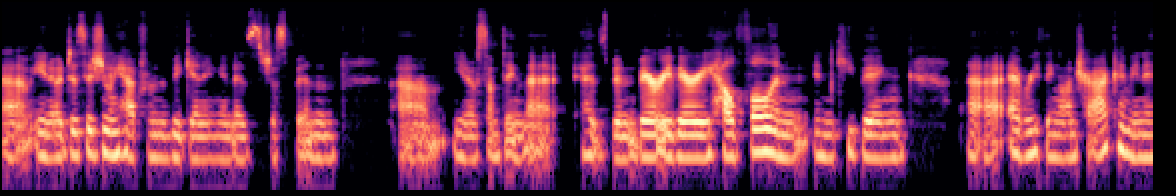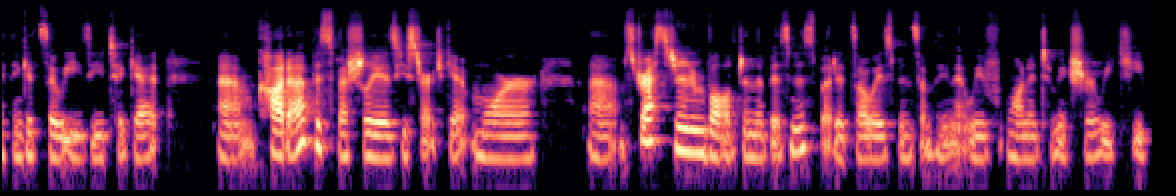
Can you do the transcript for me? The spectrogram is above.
um, you know a decision we had from the beginning and has just been um, you know something that has been very very helpful in in keeping uh, everything on track. I mean i think it's so easy to get um, caught up, especially as you start to get more um, stressed and involved in the business. But it's always been something that we've wanted to make sure we keep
